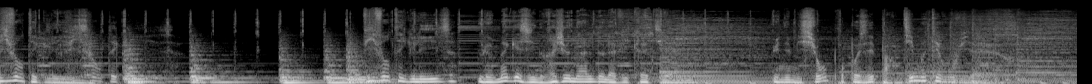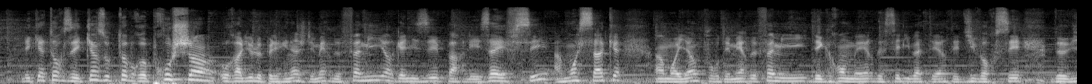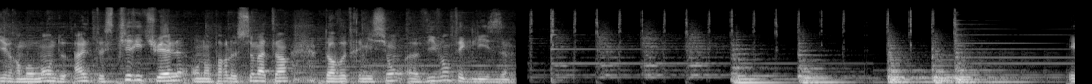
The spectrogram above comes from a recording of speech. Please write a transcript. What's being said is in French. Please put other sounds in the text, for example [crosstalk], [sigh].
Vivante Église. Vivante Église. Vivante Église, le magazine régional de la vie chrétienne. Une émission proposée par Timothée Rouvière. Les 14 et 15 octobre prochains aura lieu le pèlerinage des mères de famille organisé par les AFC à Moissac, un moyen pour des mères de famille, des grands-mères, des célibataires, des divorcés de vivre un moment de halte spirituelle. On en parle ce matin dans votre émission euh, Vivante Église.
